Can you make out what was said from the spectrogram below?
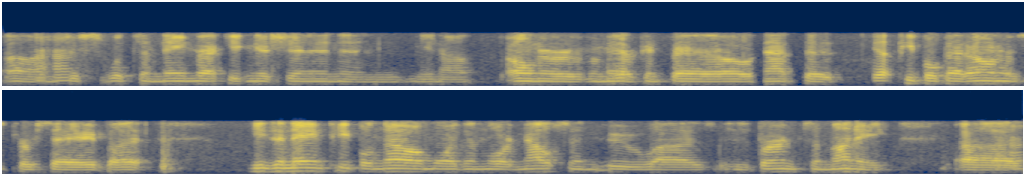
um, uh-huh. just with some name recognition and you know, owner of American yep. Pharoah. Not that yep. people bet owners per se, but he's a name people know more than Lord Nelson, who uh, has burned some money uh, uh-huh.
